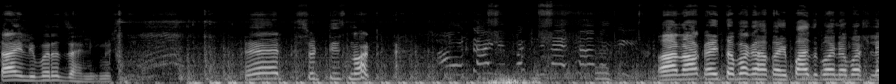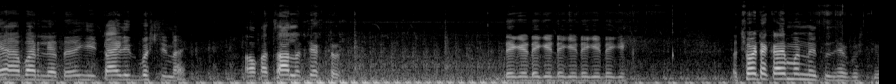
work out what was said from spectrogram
टाळली बरंच झाली नुसती. ए सुट्टीच नॉट हा ना काही तर बघा हा काही पाच गोण्या बसल्या भरल्या तर ही टाळीत बसली नाही. अहो का चालला ट्रॅक्टर डेगे डेगे डेगे डेगे डेगे. छोट्या काय म्हणणं आहे तुझ्या गोष्टी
